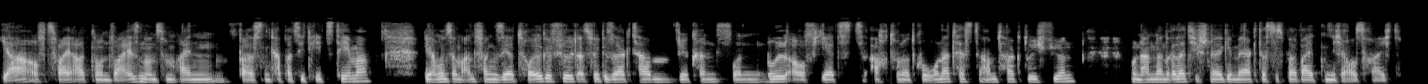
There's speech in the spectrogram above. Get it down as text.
Ja, auf zwei Arten und Weisen. Und zum einen war es ein Kapazitätsthema. Wir haben uns am Anfang sehr toll gefühlt, als wir gesagt haben, wir können von null auf jetzt 800 Corona-Teste am Tag durchführen und haben dann relativ schnell gemerkt, dass es bei weitem nicht ausreicht.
